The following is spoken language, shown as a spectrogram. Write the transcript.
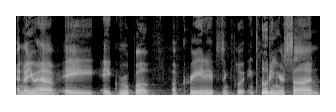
I know you have a, a group of, of creatives, inclu- including your son,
